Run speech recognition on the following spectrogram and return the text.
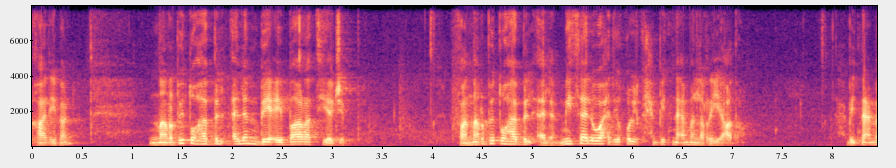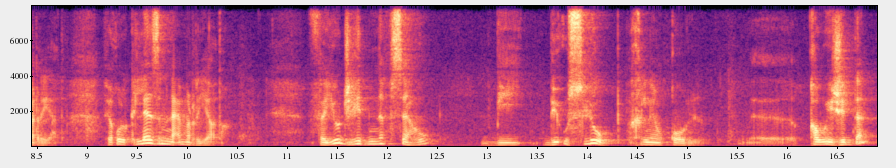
غالبا نربطها بالألم بعبارة يجب. فنربطها بالألم. مثال واحد يقول لك حبيت نعمل رياضة. حبيت نعمل رياضة. فيقول لك لازم نعمل رياضة. فيجهد نفسه بأسلوب خلينا نقول آه، قوي جدا.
